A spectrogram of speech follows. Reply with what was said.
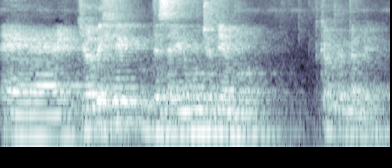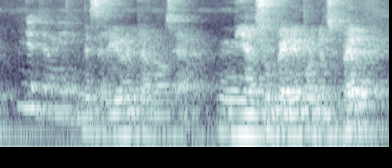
Eh, yo dejé de salir mucho tiempo, creo que también, Yo también. de salir de plano, o sea, ni al super, ¿eh? porque el super,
